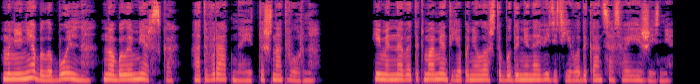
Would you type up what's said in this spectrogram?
Мне не было больно, но было мерзко, отвратно и тошнотворно. Именно в этот момент я поняла, что буду ненавидеть его до конца своей жизни.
